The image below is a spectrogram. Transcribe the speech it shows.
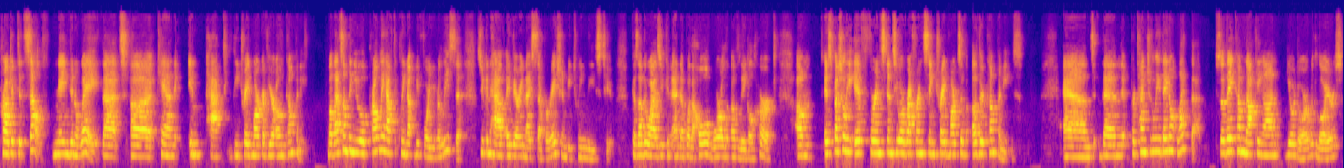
project itself named in a way that uh, can impact the trademark of your own company? Well, that's something you will probably have to clean up before you release it. So you can have a very nice separation between these two, because otherwise you can end up with a whole world of legal hurt. Um, especially if, for instance, you're referencing trademarks of other companies. And then potentially they don't like that. So they come knocking on your door with lawyers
